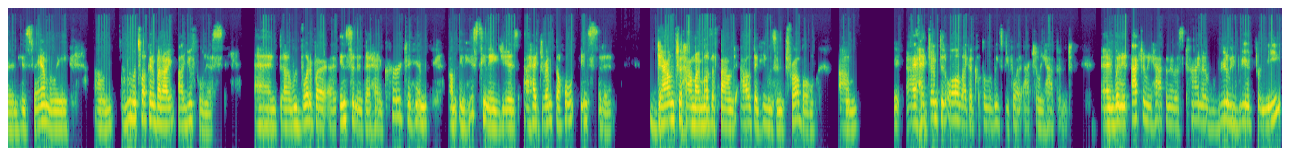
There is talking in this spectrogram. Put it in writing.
and his family, um, and we were talking about our, our youthfulness. And uh, we brought up an incident that had occurred to him um, in his teenage years. I had dreamt the whole incident down to how my mother found out that he was in trouble. Um, it, I had dreamt it all like a couple of weeks before it actually happened. And when it actually happened, it was kind of really weird for me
